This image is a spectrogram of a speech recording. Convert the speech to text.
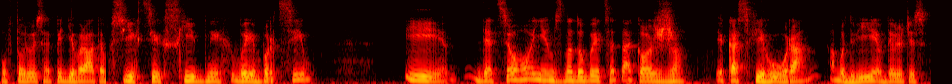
повторюся, підібрати всіх цих східних виборців. І для цього їм знадобиться також якась фігура або дві, дивлячись,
